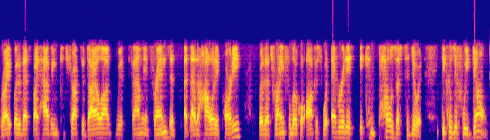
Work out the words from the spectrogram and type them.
right? Whether that's by having constructive dialogue with family and friends at, at, at a holiday party, whether that's running for local office, whatever it is, it compels us to do it. Because if we don't,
